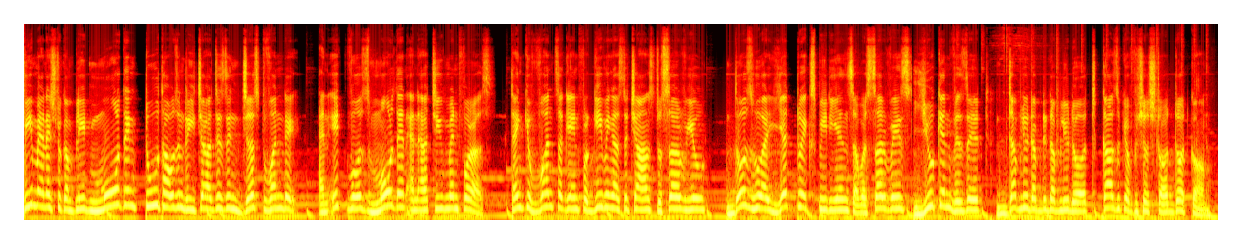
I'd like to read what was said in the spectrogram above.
We managed to complete more than 2000 recharges in just one day and it was more than an achievement for us. Thank you once again for giving us the chance to serve you those who are yet to experience our service, you can visit www.kazukiofficialstore.com.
